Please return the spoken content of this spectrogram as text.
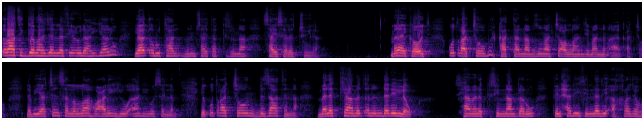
ጥራት ይገባህ ጀለ ፊ ዑላህ እያሉ ያጠሩታል፣ ምንም ሳይታክቱና ሳይሰለቹ ይላል። መላኢካዎች ቁጥራቸው በርካታና ብዙ ናቸው፣ አላህ እንጂ ማንም አያውቃቸው። ነቢያችን ሰለላሁ ዐለይሂ ወአሊሂ ወሰለም የቁጥራቸውን ብዛትና መለኪያ መጠን እንደሌለው ሲያመለክ ሲናገሩ ፊ ልሐዲት አለዚ አኽረጀሁ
